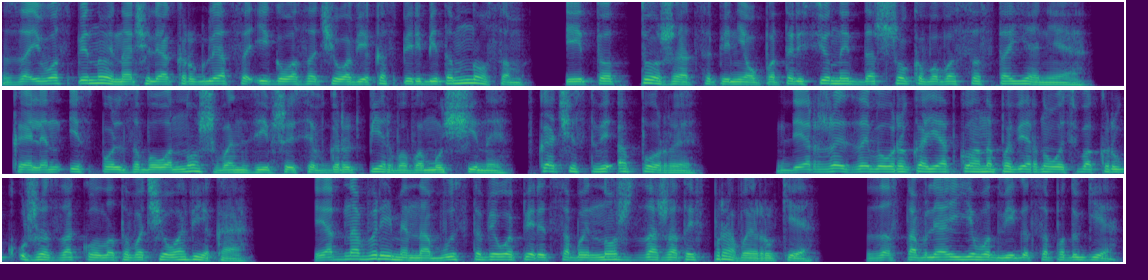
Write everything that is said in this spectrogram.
За его спиной начали округляться и глаза человека с перебитым носом, и тот тоже оцепенел, потрясенный до шокового состояния. Кэлен использовала нож, вонзившийся в грудь первого мужчины, в качестве опоры. Держась за его рукоятку, она повернулась вокруг уже заколотого человека и одновременно выставила перед собой нож, зажатый в правой руке, заставляя его двигаться по дуге.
